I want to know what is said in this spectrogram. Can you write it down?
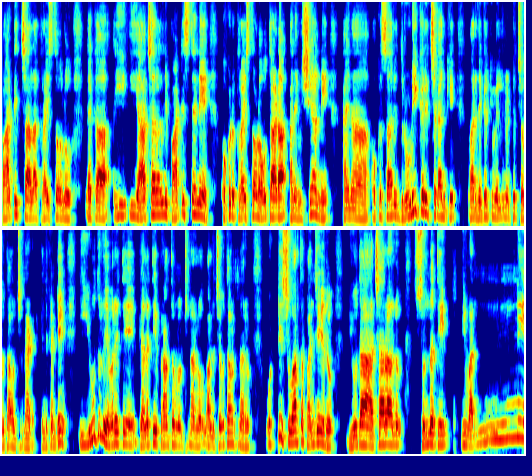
పాటించాలా క్రైస్తవులు లేక ఈ ఈ ఆచారాల్ని పాటిస్తేనే ఒకడు క్రైస్తవుడు అవుతాడా అనే విషయాన్ని ఆయన ఒకసారి ధృవీకరించడానికి వారి దగ్గరికి వెళ్ళినట్టు చెబుతా ఉంటున్నాడు. ఎందుకంటే ఈ యూదులు ఎవరైతే గలతీ ప్రాంతంలో ఉంటున్నారో వాళ్ళు చెబుతా ఉంటున్నారు ఒట్టి సువార్త పనిచేయదు. యూదా ఆచారాలు సున్నతి ఇవన్నీ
